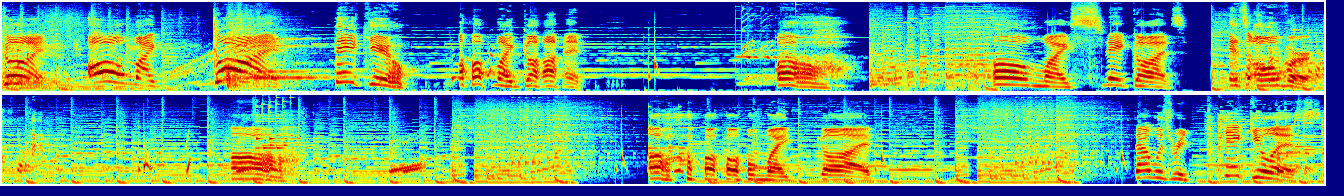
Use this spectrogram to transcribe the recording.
Good. Oh my god! Thank you! Oh my god! Oh. Oh my snake gods! It's over! Oh. Oh my god. That was ridiculous!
